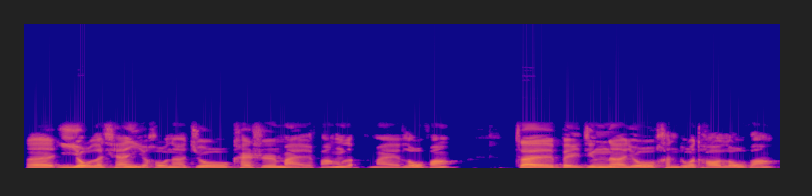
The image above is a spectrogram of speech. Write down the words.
呃，一有了钱以后呢，就开始买房子，买楼房。在北京呢，有很多套楼房。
